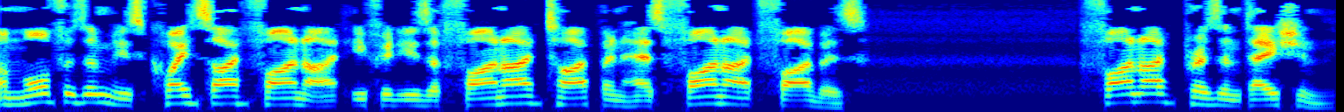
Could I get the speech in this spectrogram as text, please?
A morphism is quasi-finite if it is a finite type and has finite fibers. Finite presentation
